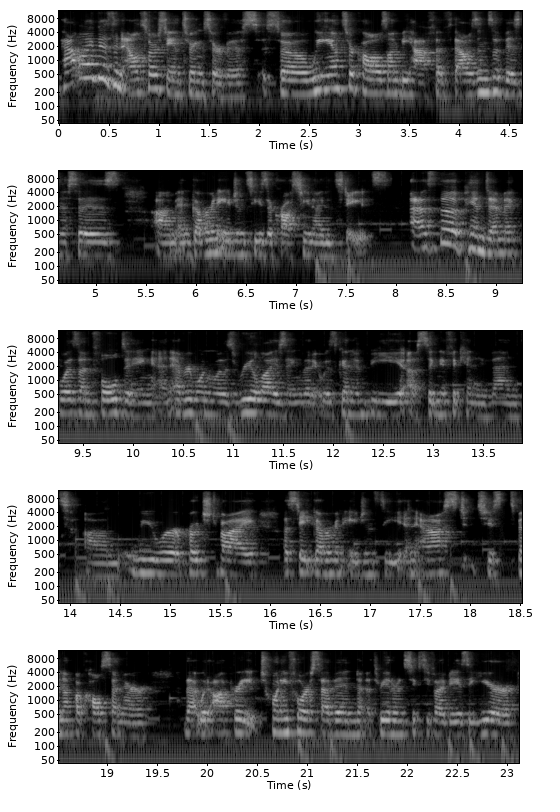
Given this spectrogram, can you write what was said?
PatLive is an outsourced answering service. So we answer calls on behalf of thousands of businesses um, and government agencies across the United States. As the pandemic was unfolding and everyone was realizing that it was going to be a significant event, um, we were approached by a state government agency and asked to spin up a call center that would operate 24 7, 365 days a year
